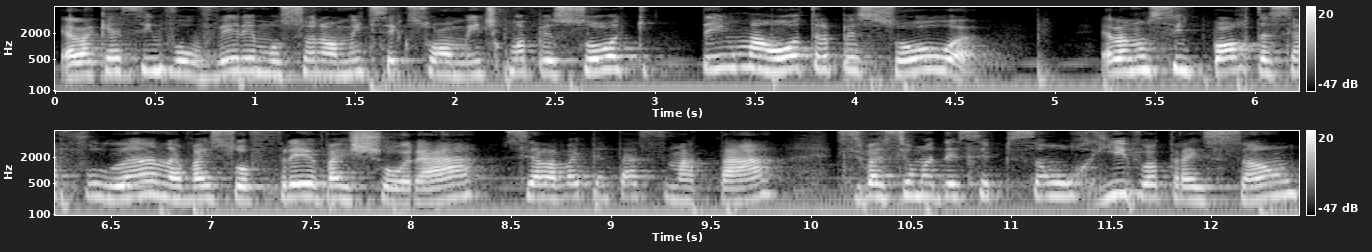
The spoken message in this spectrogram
Ela quer se envolver emocionalmente, sexualmente com uma pessoa que tem uma outra pessoa. Ela não se importa se a fulana vai sofrer, vai chorar, se ela vai tentar se matar, se vai ser uma decepção horrível a traição.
